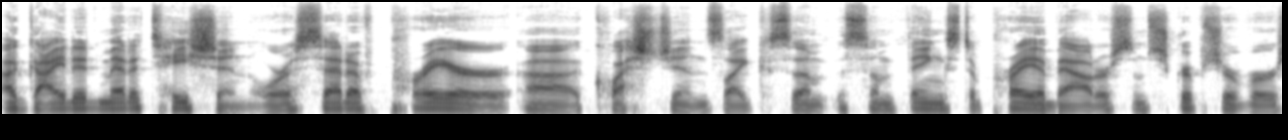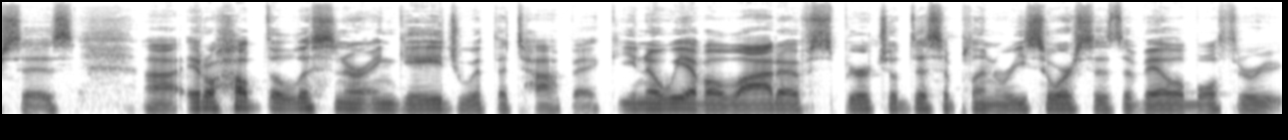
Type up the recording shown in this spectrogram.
a, guided meditation or a set of prayer uh, questions, like some some things to pray about or some scripture verses. Uh, it'll help the listener engage with the topic. You know, we have a lot of spiritual discipline resources available through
